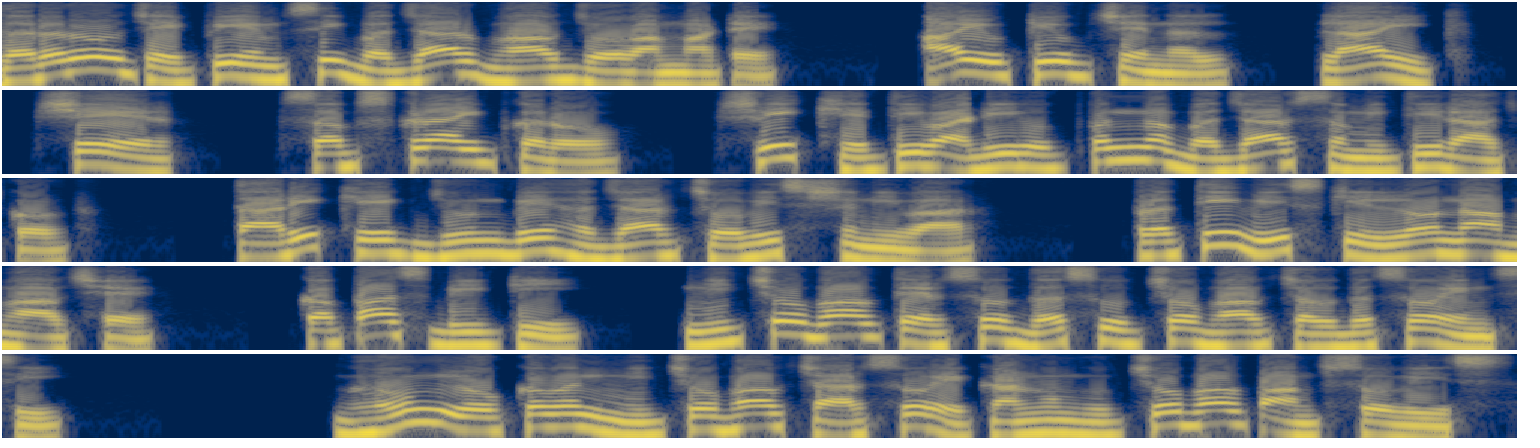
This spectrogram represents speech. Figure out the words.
દરરોજ એપીએમસી બજાર ભાવ જોવા માટે. આ YouTube channel like share, subscribe કરો. શ્રી ખેતીવાડી ઉત્પન્ન બજાર સમિતિ રાજકોટ. તારીખ એક જૂન બે હજાર ચોવીસ શનિવાર. પ્રતિ વીસ કિલોના ભાવ છે. કપાસ બીટી નીચો ભાવ તેરસો દસ, ઊંચો ભાવ ચૌદસો એંસી. ઘઉં લોકવન નીચો ભાવ ચારસો એકાણું, ઊંચો ભાવ પાંચસો વીસ.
